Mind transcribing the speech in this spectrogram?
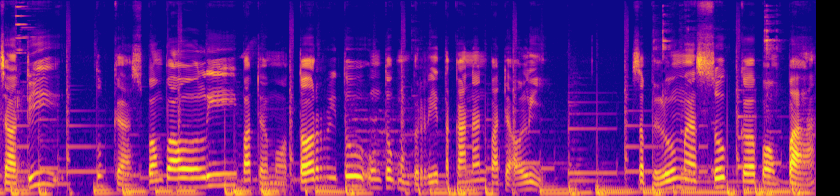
Jadi, tugas pompa oli pada motor itu untuk memberi tekanan pada oli. Sebelum masuk ke pompa,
